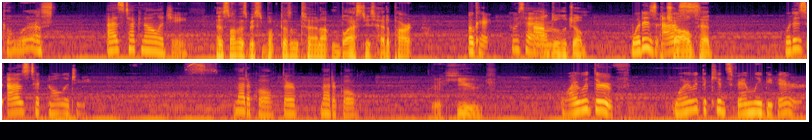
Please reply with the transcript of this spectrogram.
The worst. Aztechnology. As long as Mr. Book doesn't turn up and blast his head apart, Okay. Whose head? I'll Um, do the job. What is The as child's head. What is Aztechnology? S- medical. They're medical. They're huge. Why would their f- why would the kid's family be there?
